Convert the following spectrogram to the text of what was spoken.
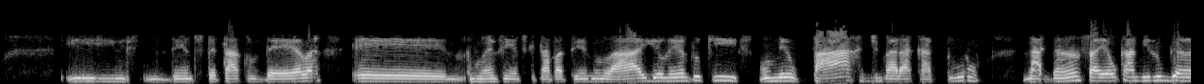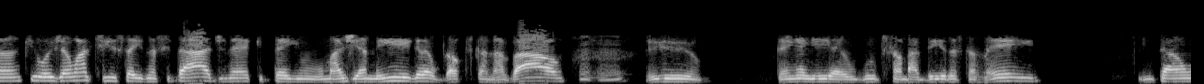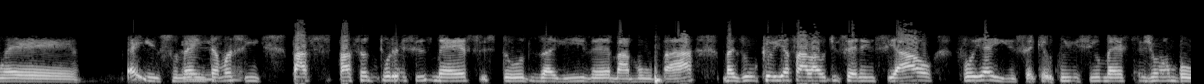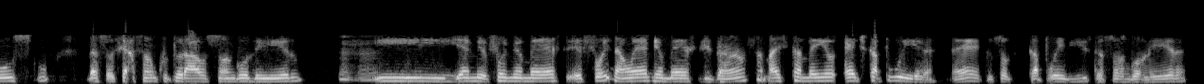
e dentro do espetáculo dela, é, um evento que estava tendo lá, e eu lembro que o meu par de maracatu na dança é o Camilo Gan, que hoje é um artista aí na cidade, né, que tem o Magia Negra, o Bloco de Carnaval, uhum. e tem aí é, o grupo Sambadeiras também. Então, é, é isso, né? É então, isso, assim, pass, passando por esses mestres todos aí, né, Mamubá, mas o que eu ia falar, o diferencial, foi é isso, é que eu conheci o mestre João Bosco, da Associação Cultural São Goleiro, uhum. e é meu, foi meu mestre, foi não, é meu mestre de dança, mas também é de capoeira, né? Eu sou capoeirista, sou angoleira.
